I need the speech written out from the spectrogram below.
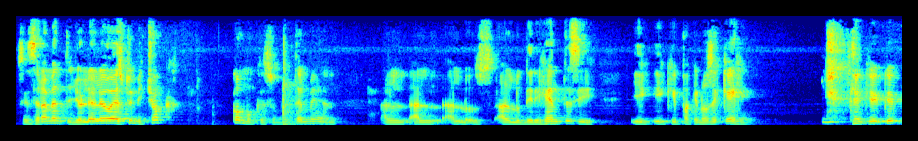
sinceramente, yo le leo esto y me choca. ¿Cómo que someterme al- al- a, los, a los dirigentes y, y, y que para que no se quejen? ¿Qué- qué- qué-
